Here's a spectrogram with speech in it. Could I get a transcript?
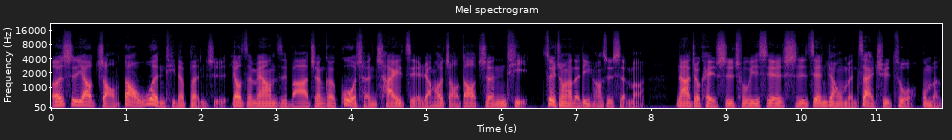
而是要找到问题的本质，要怎么样子把整个过程拆解，然后找到整体最重要的地方是什么，那就可以释出一些时间，让我们再去做我们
